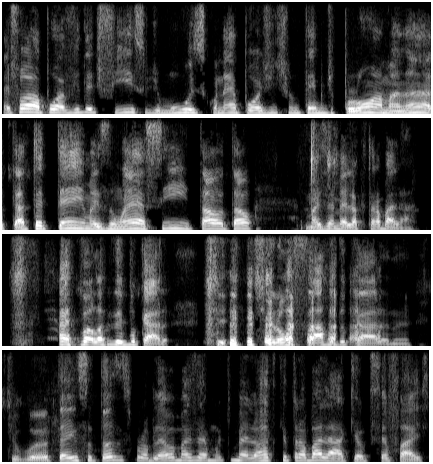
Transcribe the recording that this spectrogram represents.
Aí falou: ah, pô, a vida é difícil de músico, né? Pô, a gente não tem diploma, né? Até tem, mas não é assim, tal, tal. Mas é melhor que trabalhar. Aí falou assim pro cara tirou um sarro do cara, né? Tipo, eu tenho isso, todos esses problemas, mas é muito melhor do que trabalhar, que é o que você faz.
